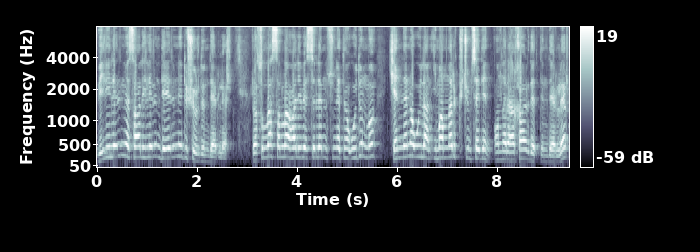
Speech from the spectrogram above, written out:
velilerin ve salihlerin değerini düşürdün derler. Resulullah sallallahu aleyhi ve sellem'in sünnetine uydun mu, kendilerine uyulan imamları küçümsedin, onlara hakaret ettin derler.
